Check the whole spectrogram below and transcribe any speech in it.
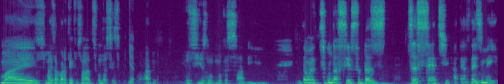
Mas, mas agora tem funcionado de segunda a sexta, porque yeah. o horário e os dias nunca se sabe. Então é de segunda a sexta, das 17 até as 10 e meia.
